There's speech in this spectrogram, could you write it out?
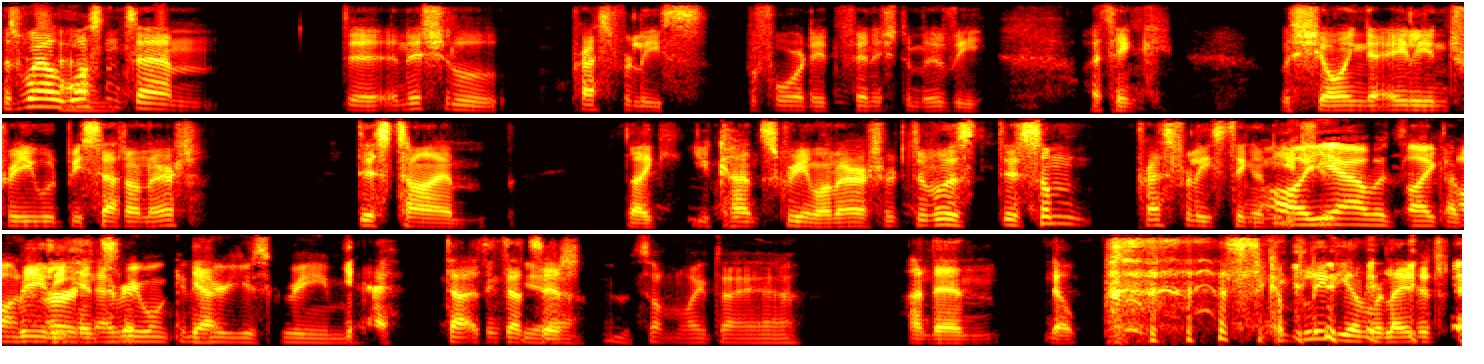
As well, Um, wasn't um the initial press release before they'd finished the movie? I think was showing that Alien Three would be set on Earth. This time, like you can't scream on Earth. There was there's some press release thing on Oh YouTube. yeah, it was like on really Earth, hints at- everyone can yeah. hear you scream. Yeah, that, I think that's yeah, it. something like that. Yeah. And then no, it's completely unrelated.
